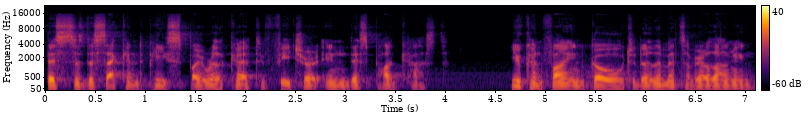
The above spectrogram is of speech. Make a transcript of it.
This is the second piece by Rilke to feature in this podcast. You can find Go to the Limits of Your Longing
